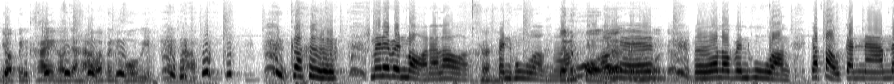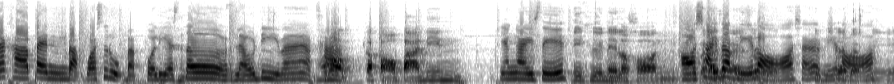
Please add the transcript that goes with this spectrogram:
เดี๋ยวเป็นไข้เขาจะหาว่าเป็นโควิดนะครับ ก็คือไม่ได้เป็นหมอนะเราอะเป็นห่วงเนาะเป็นห่วงนะโอเคเป็นห่วงครับ เออเราเป็นห่วงกระเป๋ากันน้ำนะคะ เป็นแบบวัสดุแบบโพลีเอสเตอร์ แล้วดีมากเขาค่ะบอกกระเป๋าป๋านิน ยังไงซินี่คือในละครอ๋อใช้แบบนี้เหรอใช้แบบนี้เหรอใช้แบบนี้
